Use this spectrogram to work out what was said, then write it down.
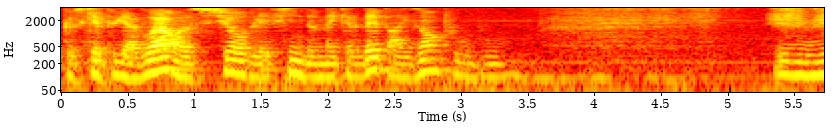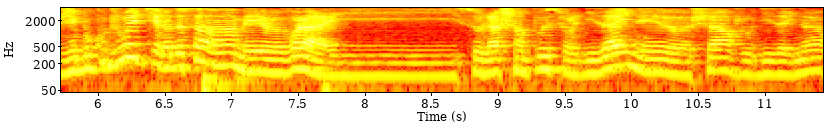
que ce qu'il y a pu y avoir sur les films de Michael Bay, par exemple. Où, J'ai beaucoup de jouets tirés de ça, hein, mais euh, voilà, il, il se lâche un peu sur les designs et euh, charge aux designers,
